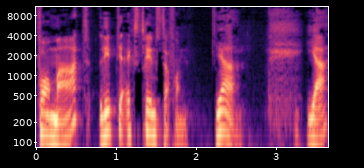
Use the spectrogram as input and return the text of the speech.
Format lebt ja extremst davon. Ja. Ja,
